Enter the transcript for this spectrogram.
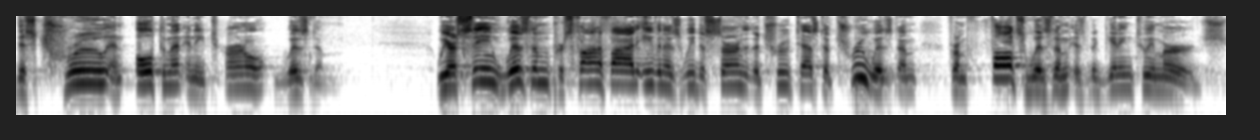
this true and ultimate and eternal wisdom we are seeing wisdom personified even as we discern that the true test of true wisdom from false wisdom is beginning to emerge.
